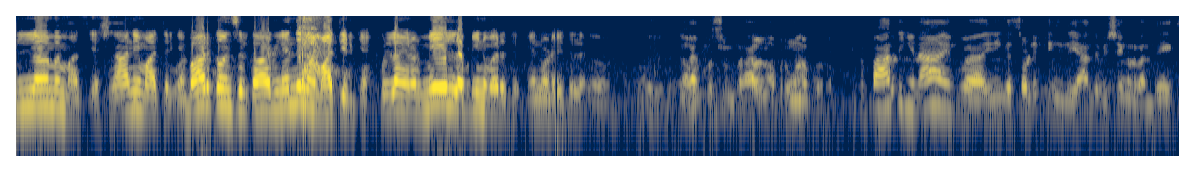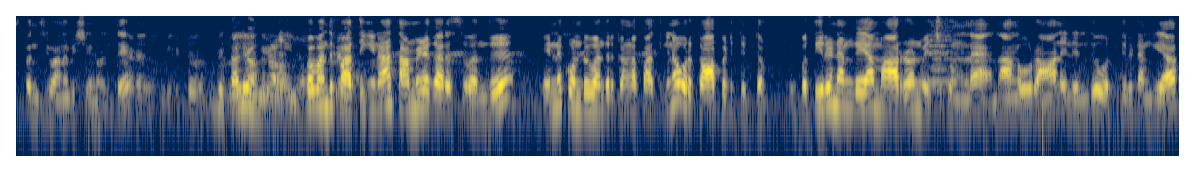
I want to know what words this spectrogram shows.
எல்லாமே மாற்றியாச்சு நானே மாற்றிருக்கேன் பார் கவுன்சில் கார்டுலேருந்து நான் மாற்றிருக்கேன் ஃபுல்லாக என்னோட மேல் அப்படின்னு வருது என்னோட இதில். இப்போ பார்த்தீங்கன்னா இப்போ நீங்கள் சொல்லியிருக்கீங்க இல்லையா அந்த விஷயங்கள் வந்து எக்ஸ்பென்சிவான வந்து. இப்போ வந்து பார்த்தீங்கன்னா தமிழக அரசு வந்து என்ன கொண்டு வந்திருக்காங்க பார்த்தீங்கன்னா ஒரு காப்பீடு திட்டம். இப்போ திருநங்கையாக மாறுறோம்னு வச்சுக்கோங்களேன். நாங்கள் ஒரு ஆணிலேருந்து ஒரு திருநங்கையாக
